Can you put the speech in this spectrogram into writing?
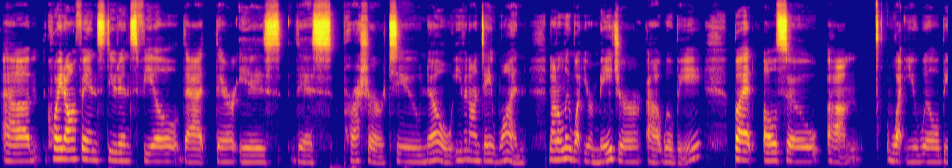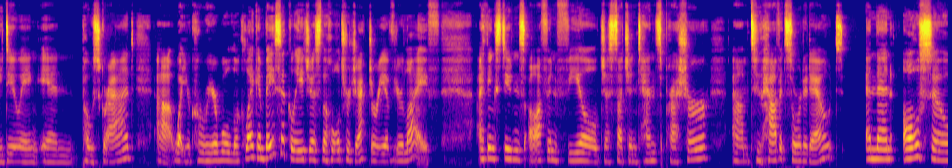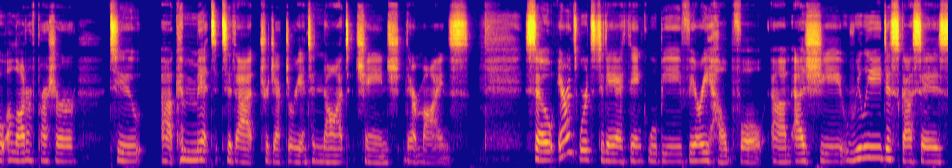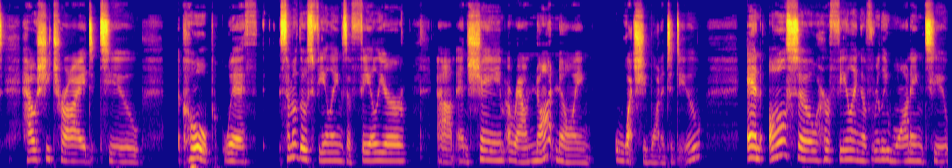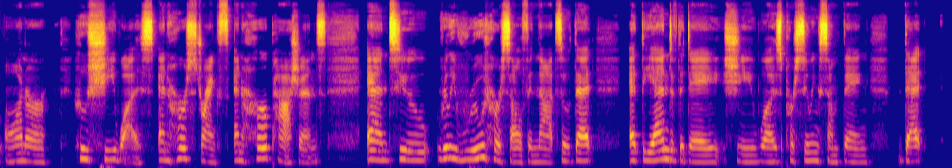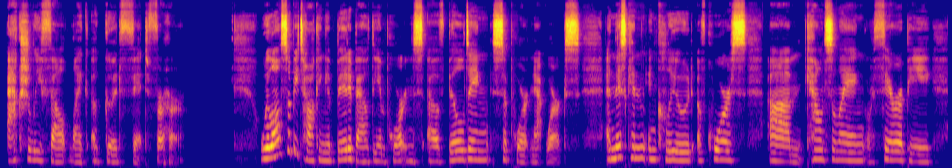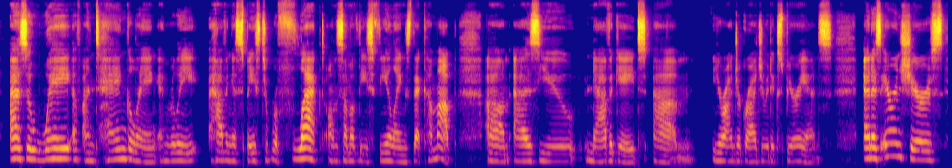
Um, quite often, students feel that there is this pressure to know, even on day one, not only what your major uh, will be, but also um, what you will be doing in post grad, uh, what your career will look like, and basically just the whole trajectory of your life. I think students often feel just such intense pressure um, to have it sorted out. And then also a lot of pressure to uh, commit to that trajectory and to not change their minds. So, Erin's words today, I think, will be very helpful um, as she really discusses how she tried to cope with some of those feelings of failure um, and shame around not knowing what she wanted to do. And also her feeling of really wanting to honor who she was and her strengths and her passions and to really root herself in that so that at the end of the day, she was pursuing something that actually felt like a good fit for her. We'll also be talking a bit about the importance of building support networks. And this can include, of course, um, counseling or therapy as a way of untangling and really having a space to reflect on some of these feelings that come up um, as you navigate um, your undergraduate experience. And as Erin shares,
